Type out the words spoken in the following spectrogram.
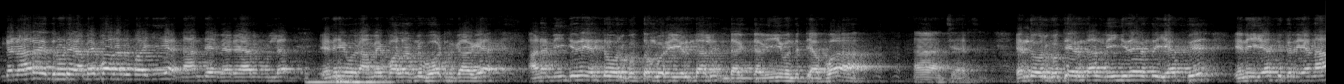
இந்த நாடகத்தினுடைய அமைப்பாளருமாகிய நான் தான் வேற யாரும் இல்ல. என்னைய ஒரு அமைப்பாளர்னு போட்டிருக்காங்க. ஆனா நீங்க தான் எந்த ஒரு குத்தம் குறை இருந்தாலும் இந்த இந்த நீ வந்துட்டியாப்பா ஆ சரி. சரி. எந்த ஒரு குத்தம் இருந்தாலும் நீங்க தான் வந்து ஏத்து. என்னை ஏத்துக்கிறியனா?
